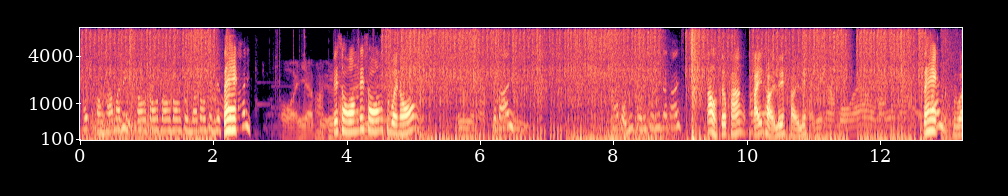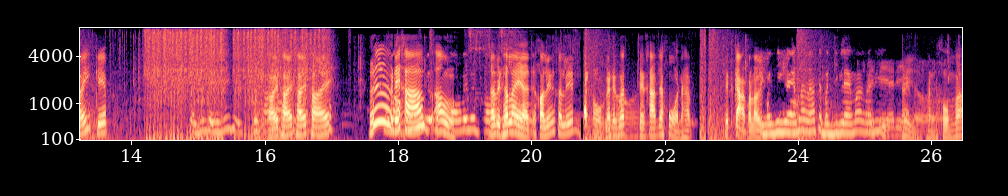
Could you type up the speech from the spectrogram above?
เฮ้ยสองเท้ามาดิสองสองสองสองสุ่มมาสองสุ่มจะแตกตายโอ้ยอะได้สองได้สองสวยน้องจะตายหน้าผมพี่ตัวนี้ตัวนี้จะตายเอ้าเซิร์ฟค้างไปถอยเลยถอยเลยไอ้เรื่องห้าโมงแล้วมายังไงแตกสวยเก็บอย่ายิงอย่ายิงนี่ดิคุณถอยถอยถอยถอยเออได้ครับ เอ้าได้เป็นเท่าไหร่อะขอเล่นขอเล่นโอ้ก็นึกว่าเซตครับจะโหดนะครับเซตกากกว่าเราอีกมันยิงแรงมากนะแต่มันยิงแรงมากนะพี่เฮ้ยมันคมเปล่า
